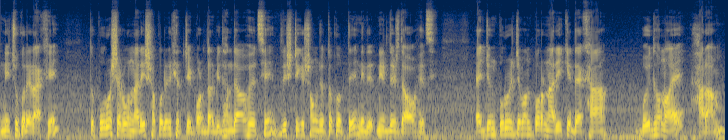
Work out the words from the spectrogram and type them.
নিচু করে রাখে। তো পুরুষ এবং নারী সকলের ক্ষেত্রে পর্দার বিধান দেওয়া হয়েছে, দৃষ্টিকে সংযত করতে নির্দে- নির্দেশ দেওয়া হয়েছে। একজন পুরুষ যেমন পর নারীকে দেখা বৈধ নয়, হারাম।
